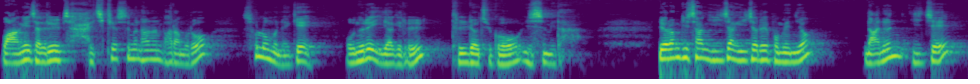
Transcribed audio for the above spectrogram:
왕의 자리를 잘 지켰으면 하는 바람으로 솔로몬에게 오늘의 이야기를 들려주고 있습니다. 열왕기상 2장 2절에 보면요. 나는 이제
